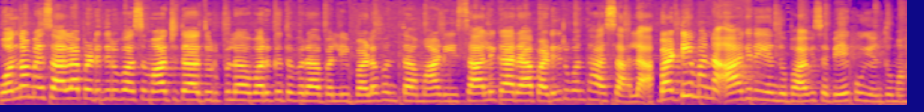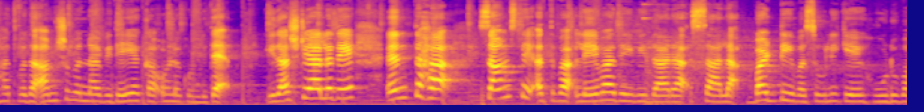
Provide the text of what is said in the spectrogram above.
ಒಂದೊಮ್ಮೆ ಸಾಲ ಪಡೆದಿರುವ ಸಮಾಜದ ದುರ್ಬಲ ವರ್ಗದವರ ಬಳಿ ಬಳವಂತ ಮಾಡಿ ಸಾಲಗಾರ ಪಡೆದಿರುವಂತಹ ಸಾಲ ಬಡ್ಡಿ ಮನ್ನಾ ಆಗಿದೆ ಎಂದು ಭಾವಿಸಬೇಕು ಎಂದು ಮಹತ್ವದ ಅಂಶವನ್ನ ವಿಧೇಯಕ ಒಳಗೊಂಡಿದೆ. ಇದಷ್ಟೇ ಅಲ್ಲದೆ ಎಂತಹ ಸಂಸ್ಥೆ ಅಥವಾ ಲೇವಾದೇವಿದಾರ ಸಾಲ ಬಡ್ಡಿ ವಸೂಲಿಗೆ ಹೂಡುವ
